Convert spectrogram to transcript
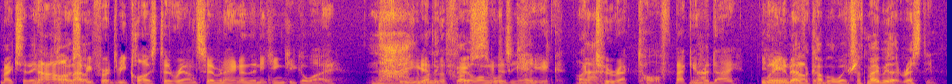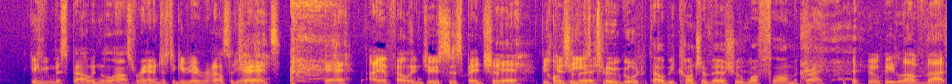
makes it even No, closer. I'm happy for it to be close to round 17 and then he can kick away. Nah, So you can you get want to the close furlong and just the end. kick. Like Nah. Turak Toff back in the day. You Lead need him to have a couple of weeks off. Maybe they rest him. Give him a spell in the last round just to give everyone else a Yeah. chance. Yeah. AFL induced suspension Yeah. because he's too good. That would be controversial by Fly McRae. we love that.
